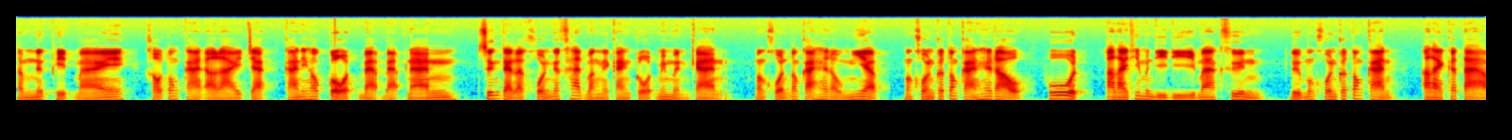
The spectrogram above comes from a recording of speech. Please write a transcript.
สำนึกผิดไหม เขาต้องการอะไรจากการที่เขาโกรธแบบแบบนั้น ซึ่งแต่ละคนก็คาดหวังในการโกรธไม่เหมือนกัน บางคนต้องการให้เราเงียบ บางคนก็ต้องการให้เรา พูดอะไรที่มันดีๆ มากขึ้น หรือบางคนก็ต้องการอะไรก็ตาม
